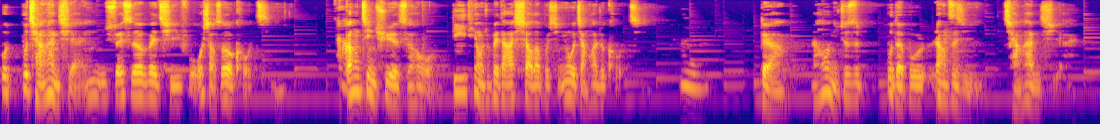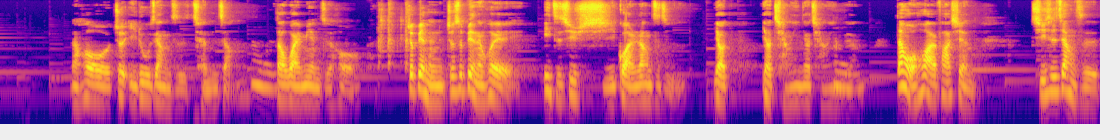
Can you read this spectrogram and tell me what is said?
不不强悍起来，你随时都被欺负。我小时候有口疾，刚进去的时候，第一天我就被大家笑到不行，因为我讲话就口疾。嗯对啊，然后你就是不得不让自己强悍起来，然后就一路这样子成长。嗯，到外面之后，就变成就是变成会一直去习惯让自己要要强硬要强硬这样。嗯但我后来发现，其实这样子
